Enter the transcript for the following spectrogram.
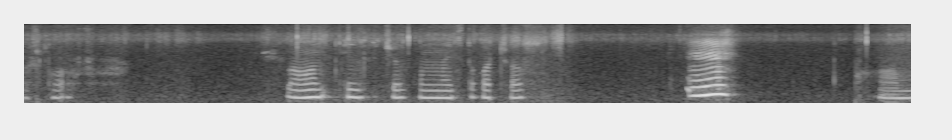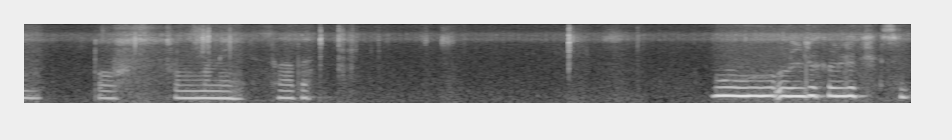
arkadaşlar. Şu an izleyeceğiz. Bununla istek açacağız. Hı? Tam dostum mu neyse hadi. Bu öldük öldük kesin.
